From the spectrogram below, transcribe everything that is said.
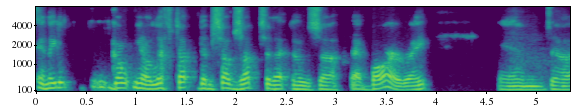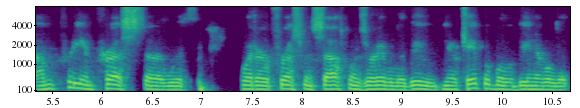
and they go, you know, lift up themselves up to that those uh, that bar, right, and uh, I'm pretty impressed uh, with what our freshmen sophomores are able to do, you know, capable of being able to,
